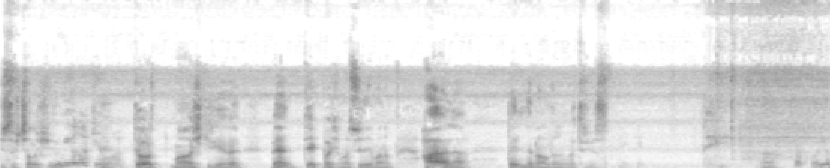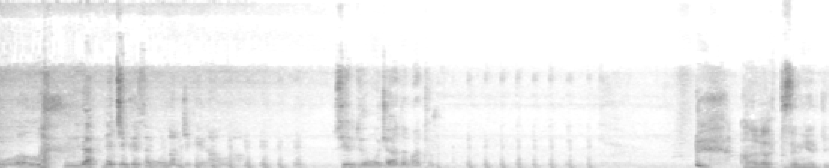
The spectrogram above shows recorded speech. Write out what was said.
Yusuf çalışıyor. Bilmiyorlar ki ama. Dört maaş giriyor eve. Ben tek başıma Süleyman'ım. Hala benden aldığını götürüyorsun. Bak görüyor musun? Allah billah ne çekersen bundan çekin Allah. Sildiğim ocağı da batır. Aha kalktı senin erkek.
